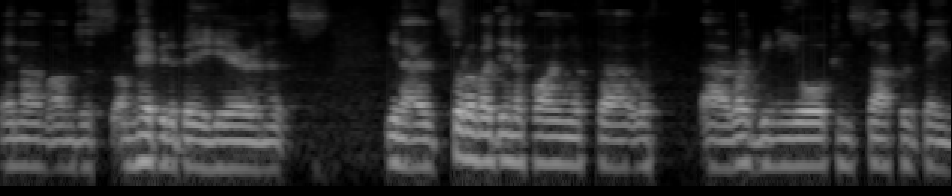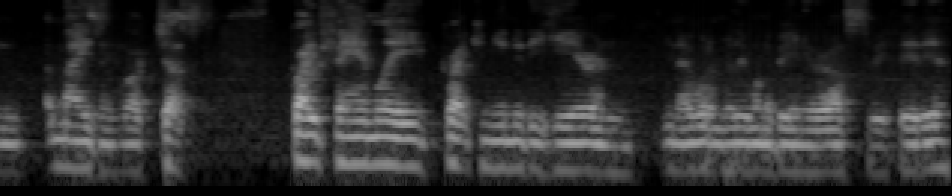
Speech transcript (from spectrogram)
and I'm, I'm just I'm happy to be here, and it's you know it's sort of identifying with uh, with uh, rugby New York and stuff has been amazing. Like just great family, great community here, and you know wouldn't really want to be anywhere else to be fair to you.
